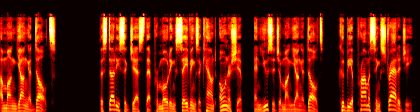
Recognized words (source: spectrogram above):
among young adults? The study suggests that promoting savings account ownership and usage among young adults could be a promising strategy.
